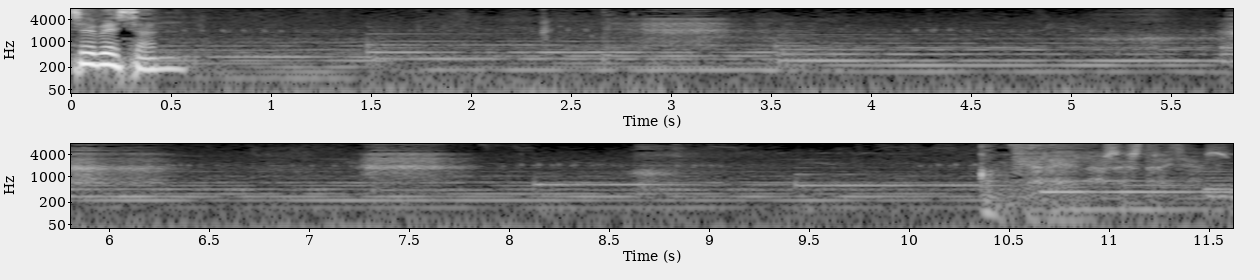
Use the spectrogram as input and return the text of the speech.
Se besan. Confiaré en las estrellas.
